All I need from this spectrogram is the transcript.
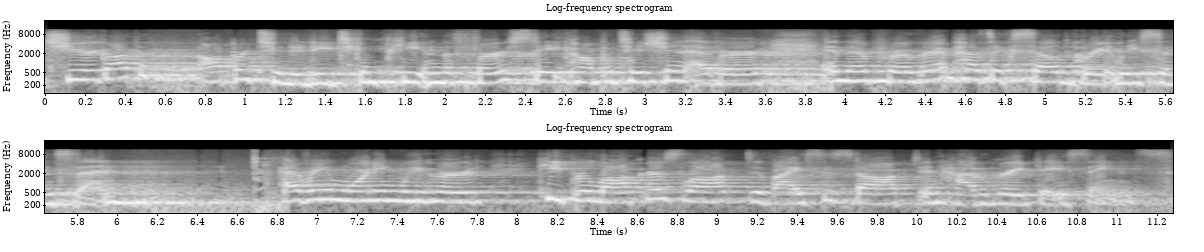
Cheer got the opportunity to compete in the first state competition ever, and their program has excelled greatly since then. Every morning we heard, keep your lockers locked, devices docked, and have a great day, Saints.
